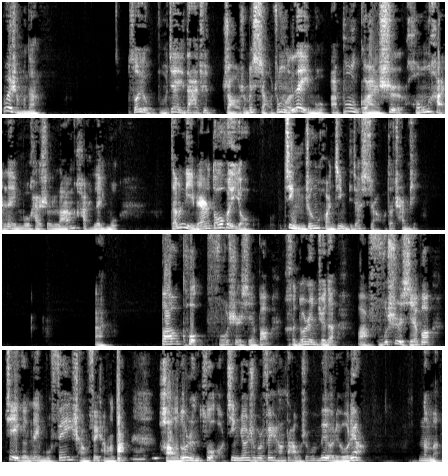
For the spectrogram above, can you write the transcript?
为什么呢？所以我不建议大家去找什么小众的类目啊，不管是红海类目还是蓝海类目，咱们里边都会有竞争环境比较小的产品啊，包括服饰鞋包。很多人觉得啊，服饰鞋包这个类目非常非常的大，好多人做，竞争是不是非常大？我是不是没有流量？那么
